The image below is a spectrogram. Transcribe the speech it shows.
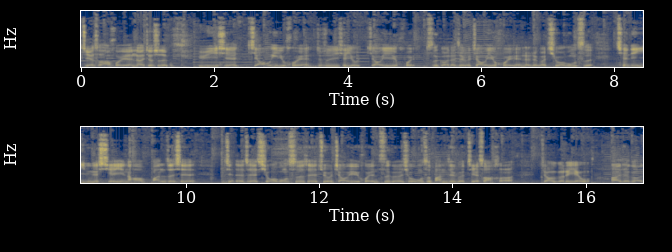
结算会员呢，就是与一些交易会员，就是一些有交易会资格的这个交易会员的这个期货公司签订一定的协议，然后帮这些。这呃，这些期货公司，这些具有交易会员资格的期货公司办理这个结算和交割的业务，而这个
